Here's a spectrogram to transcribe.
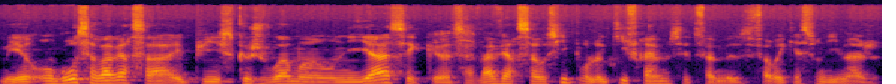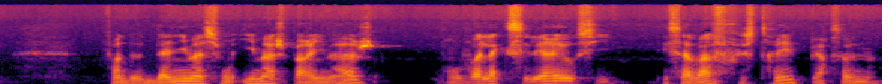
Mais en gros, ça va vers ça. Et puis, ce que je vois moi en IA, c'est que ça va vers ça aussi pour le keyframe, cette fameuse fabrication d'images enfin d'animation image par image, on va l'accélérer aussi. Et ça va frustrer personne.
